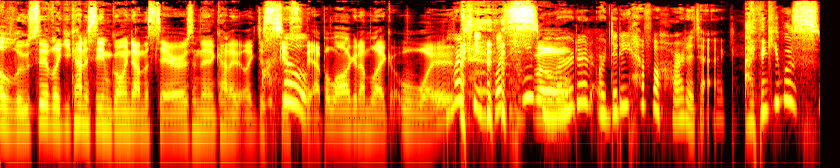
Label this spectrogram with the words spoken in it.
elusive. Like you kind of see him going down the stairs, and then kind of like just skips to the epilogue, and I'm like, what? Mercy, was he so, murdered or did he have a heart attack? I think he was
